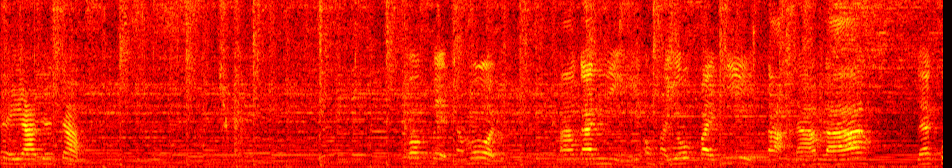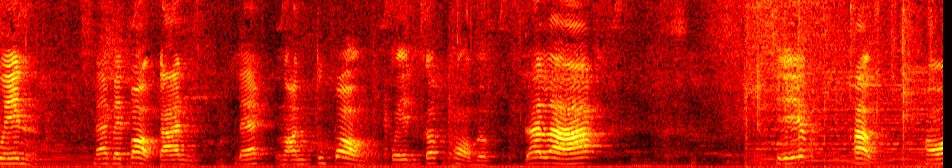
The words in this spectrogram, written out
พยายามจะจับก็เป็ดทั้งหมดพากันหนีอพยพไปที่สระน้ำล้าง และเกวนได้ไปปอบกัน และงอนตุ๊ปป่องเกวนก็ขอแบบน่ารักเชฟขับฮอ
